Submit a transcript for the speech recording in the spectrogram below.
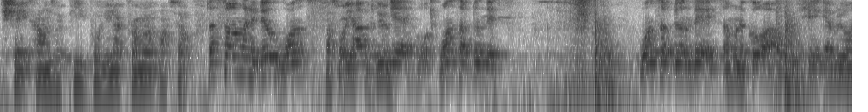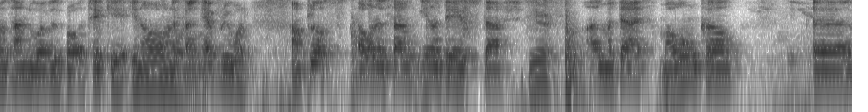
shake hands with people, you know, promote myself. That's what I'm gonna do once. That's what you have I've- to do. Yeah, once I've done this. Once I've done this, I'm gonna go out, shake everyone's hand, whoever's brought a ticket. You know, I want to thank everyone, and plus, I want to thank you know Dave Stash, Yeah. and my dad, my uncle, uh,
